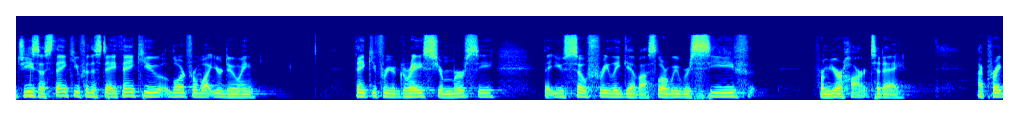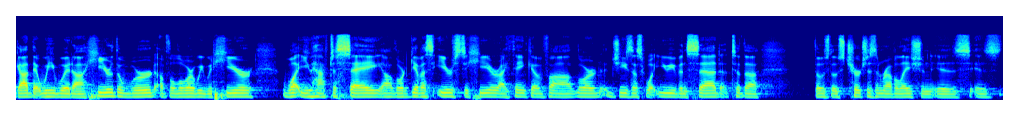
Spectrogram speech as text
Jesus, thank you for this day. Thank you, Lord, for what you're doing. Thank you for your grace, your mercy that you so freely give us. Lord, we receive from your heart today. I pray, God, that we would uh, hear the word of the Lord. We would hear what you have to say. Uh, Lord, give us ears to hear. I think of, uh, Lord Jesus, what you even said to the, those, those churches in Revelation is, is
